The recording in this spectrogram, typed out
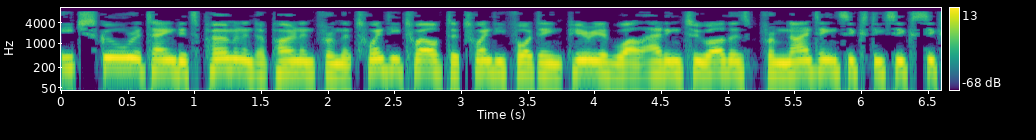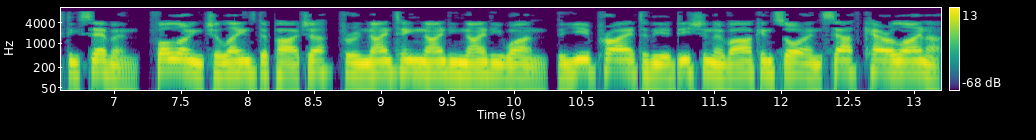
Each school retained its permanent opponent from the 2012 to 2014 period while adding two others, from 1966–67, following Tulane's departure, through 1990–91, the year prior to the addition of Arkansas and South Carolina,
